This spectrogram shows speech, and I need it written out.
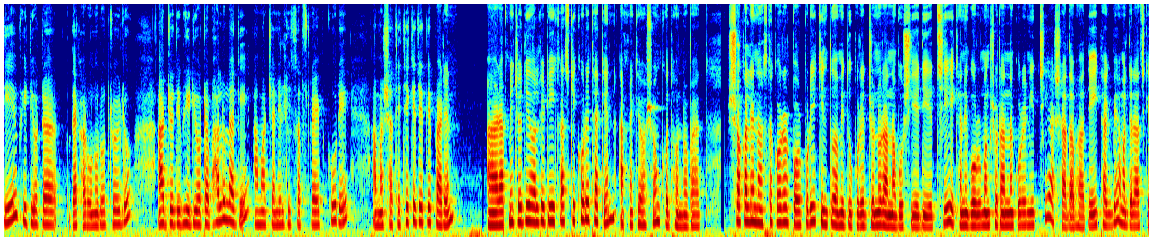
দিয়ে ভিডিওটা দেখার অনুরোধ রইল। আর যদি ভিডিওটা ভালো লাগে, আমার চ্যানেলটি সাবস্ক্রাইব করে আমার সাথে থেকে যেতে পারেন। আর আপনি যদি অলরেডি এই কাজটি করে থাকেন, আপনাকে অসংখ্য ধন্যবাদ। সকালে নাস্তা করার পরপরই কিন্তু আমি দুপুরের জন্য রান্না বসিয়ে দিয়েছি। এখানে গরুর মাংস রান্না করে নিচ্ছি আর সাদা ভাত, এই থাকবে আমাদের আজকে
